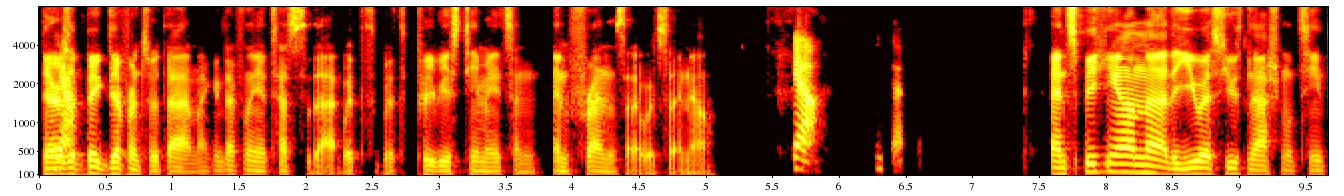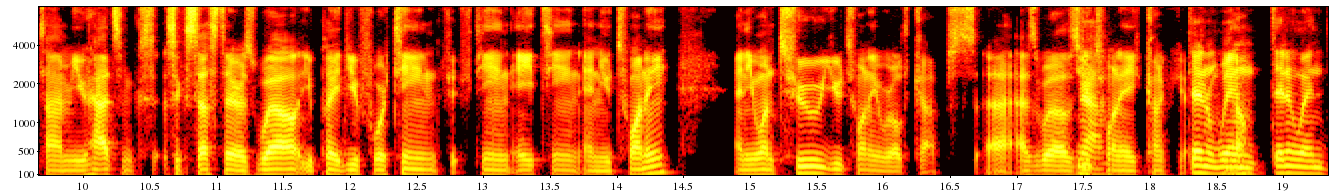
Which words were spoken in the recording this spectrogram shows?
there's yeah. a big difference with that. And I can definitely attest to that with with previous teammates and and friends, that I would say now. Yeah. Exactly. And speaking on the, the U.S. youth national team time, you had some success there as well. You played U14, 15, 18, and U20 and you won two U20 World Cups uh, as well as no, U20. didn't win. No? Didn't win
